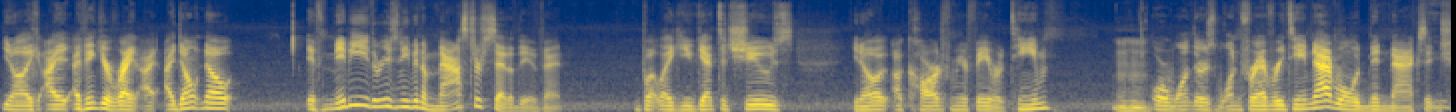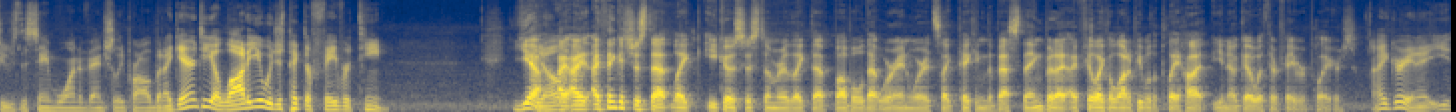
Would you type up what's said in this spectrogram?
you know like I I think you're right. I I don't know if maybe there isn't even a master set of the event. But like you get to choose you know a card from your favorite team. Mm-hmm. Or one, there's one for every team. Now everyone would min max it and choose the same one eventually, probably. But I guarantee a lot of you would just pick their favorite team. Yeah, you know? I, I- think it's just that like ecosystem or like that bubble that we're in where it's like picking the best thing. But I, I feel like a lot of people that play Hut, you know, go with their favorite players. I agree, and it, you,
